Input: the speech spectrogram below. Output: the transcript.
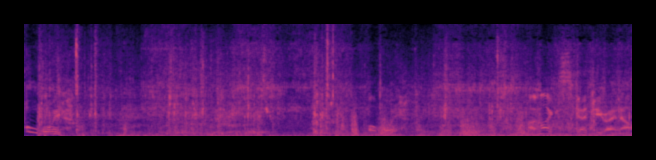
Oh boy. Oh boy. I'm like sketchy right now.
